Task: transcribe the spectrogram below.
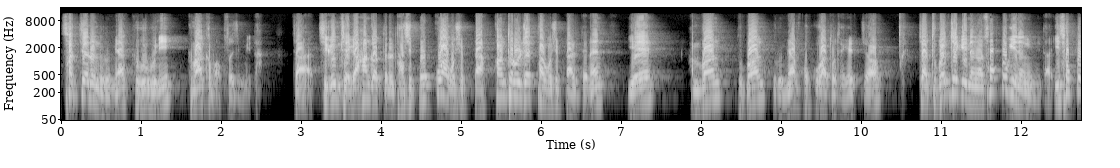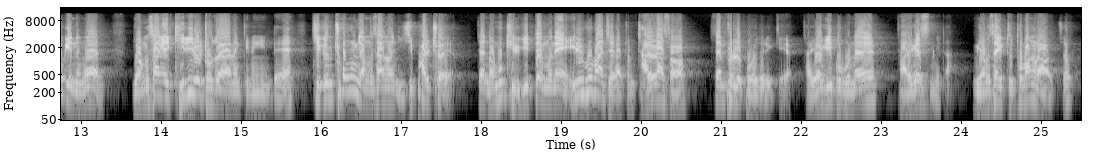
삭제를 누르면 그 부분이 그만큼 없어집니다. 자, 지금 제가 한 것들을 다시 복구하고 싶다. 컨트롤 Z 하고 싶다 할 때는 얘한 번, 두 번 누르면 복구가 또 되겠죠. 자, 두 번째 기능은 속도 기능입니다. 이 속도 기능은 영상의 길이를 조절하는 기능인데 지금 총 영상은 28초예요. 자, 너무 길기 때문에 일부만 제가 좀 잘라서 샘플을 보여드릴게요. 자, 여기 부분을 자르겠습니다. 영상이 두 토막 나왔죠?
